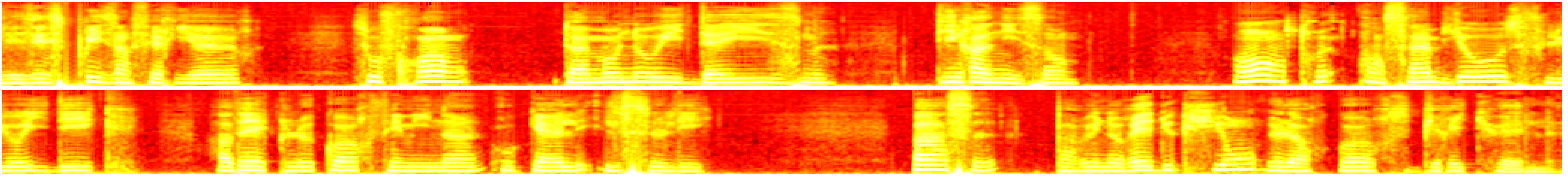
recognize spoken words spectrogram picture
les esprits inférieurs, souffrant d'un monoïdéisme tyrannisant, entrent en symbiose fluidique avec le corps féminin auquel ils se lient, passent par une réduction de leur corps spirituel,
